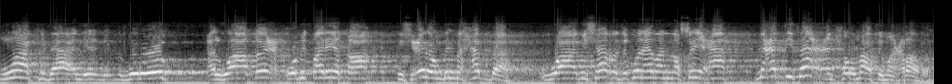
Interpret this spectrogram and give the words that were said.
مواكبة لظروف الواقع وبطريقة تشعرهم بالمحبة وبشرط تكون أيضا النصيحة مع الدفاع عن حرماتهم وأعراضهم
